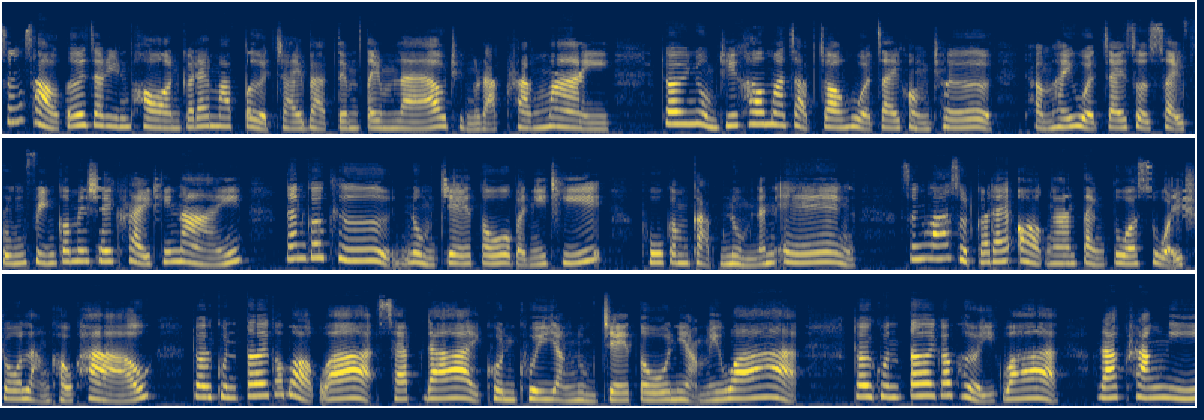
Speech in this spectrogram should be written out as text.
ซึ่งสาวเต้ยจรินพรก็ได้มาเปิดใจแบบเต็มๆแล้วถึงรักครั้งใหม่ โดยหนุ่มที่เข้ามาจับจองหัวใจของเธอทำให้หัวใจสดใสฟรุ้งฟริ้งก็ไม่ใช่ใครที่ไหน นั่นก็คือหนุ่มเจโตปณิธิ ผู้กำกับหนุ่มนั่นเองซึ่งล่าสุดก็ได้ออกงานแต่งตัวสวยโชว์หลังขาวๆ โดยคุณเต้ยก็บอกว่า แซบได้ คนคุยอย่างหนุ่มเจโตเนี่ยไม่ว่า โดยคุณเต้ยก็เผยอีกว่า รักครั้งนี้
